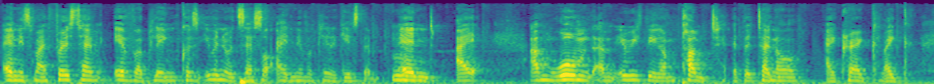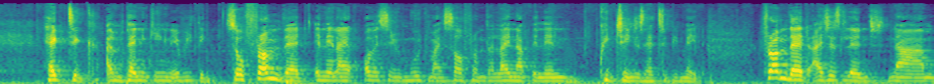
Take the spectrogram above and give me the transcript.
and it's my first time ever playing. Because even with Cecil, I never played against them, mm. and I, I'm warmed, I'm everything, I'm pumped at the tunnel I crack like hectic. I'm panicking and everything. So from that, and then I obviously removed myself from the lineup, and then quick changes had to be made. From that, I just learned. Nah,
